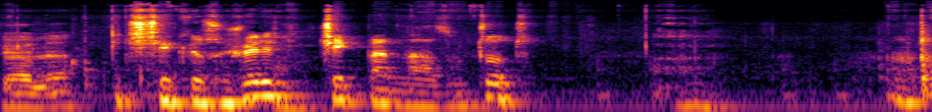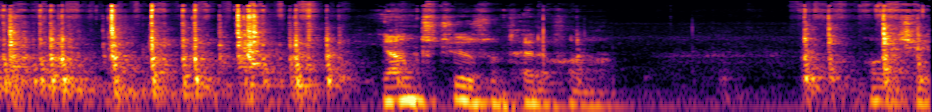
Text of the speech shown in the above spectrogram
şöyle. İç çekiyorsun. Şöyle çekmen lazım. Tut. Ha. Yan tutuyorsun telefonu. Okey.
